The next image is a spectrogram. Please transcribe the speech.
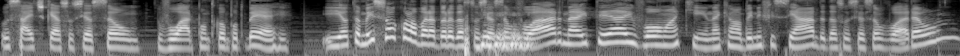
o site que é associaçãovoar.com.br. E eu também sou colaboradora da Associação Voar, né? E ter a Ivon aqui, né? Que é uma beneficiada da Associação Voar. É um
